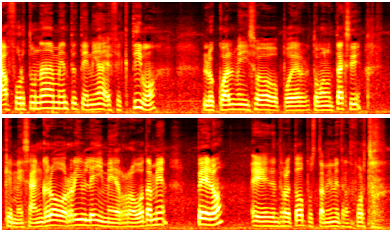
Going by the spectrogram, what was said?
Afortunadamente tenía efectivo, lo cual me hizo poder tomar un taxi que me sangró horrible y me robó también, pero eh, dentro de todo pues también me transporto.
